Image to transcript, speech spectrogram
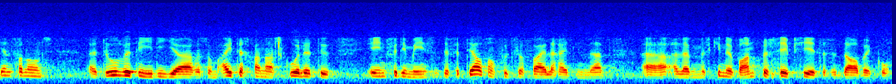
Een van ons uh, doelwitte hierdie jaar is om uit te gaan na skole toe en vir die mense te vertel van voedselveiligheid en dat uh, hulle miskien 'n wanpersepsie het as dit daarby kom.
